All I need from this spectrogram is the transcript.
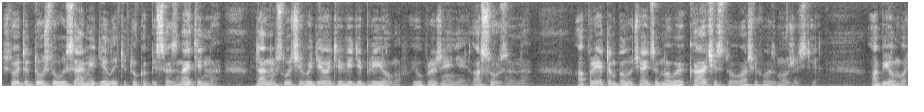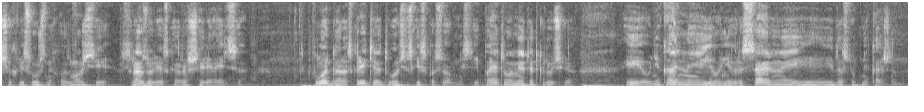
что это то, что вы сами делаете только бессознательно – в данном случае вы делаете в виде приемов и упражнений осознанно, а при этом получается новое качество ваших возможностей. Объем ваших ресурсных возможностей сразу резко расширяется, вплоть до раскрытия творческих способностей. Поэтому метод ключа и уникальный, и универсальный, и доступный каждому.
